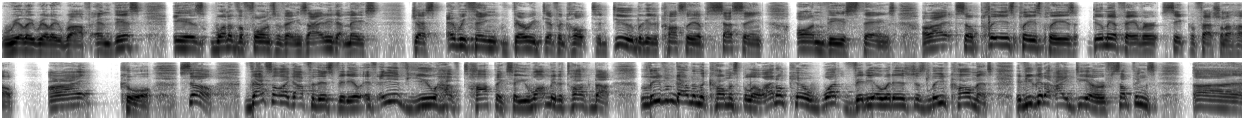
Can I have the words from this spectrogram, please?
really, really rough. And this is one of the forms of anxiety that makes just everything very difficult to do because you're constantly obsessing on these things, all right? So please, please, please, do me a favor, seek professional help, all right? Cool. So that's all I got for this video. If any of you have topics that you want me to talk about, leave them down in the comments below. I don't care what video it is, just leave comments. If you get an idea or if something's uh,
